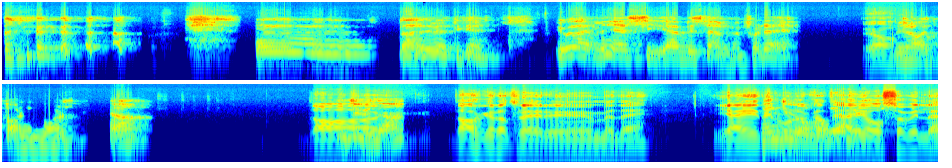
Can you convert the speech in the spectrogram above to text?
Nei, jeg vet ikke. Jo, men jeg, jeg bestemmer for det. Ja, vil ha et barn i morgen. Ja. da, Du da? da gratulerer vi med det. Jeg Men tror nok at jeg også ville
